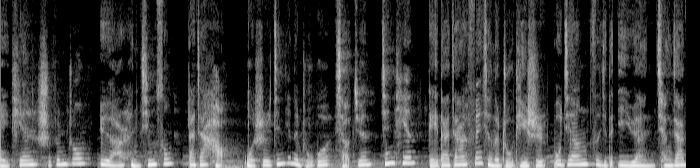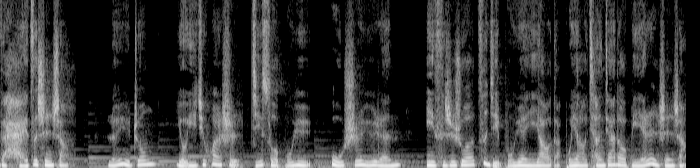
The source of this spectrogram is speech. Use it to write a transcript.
每天十分钟，育儿很轻松。大家好，我是今天的主播小娟。今天给大家分享的主题是不将自己的意愿强加在孩子身上。《论语》中有一句话是“己所不欲，勿施于人”，意思是说自己不愿意要的，不要强加到别人身上。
